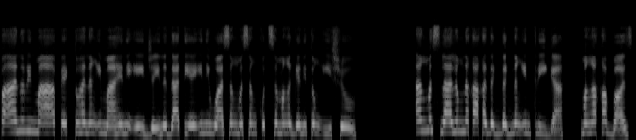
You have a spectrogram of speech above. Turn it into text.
Paano rin maaapektuhan ang imahe ni AJ na dati ay iniwasang masangkot sa mga ganitong issue. Ang mas lalong nakakadagdag ng intriga, mga kabuzz,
